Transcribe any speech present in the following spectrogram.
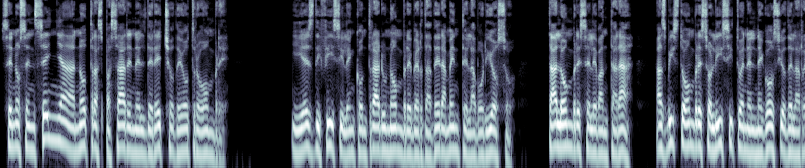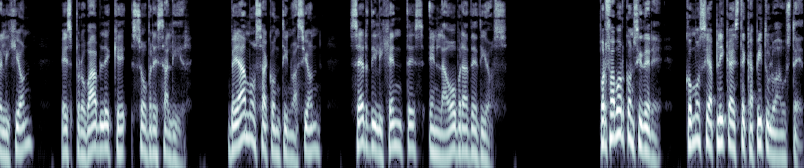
Se nos enseña a no traspasar en el derecho de otro hombre y es difícil encontrar un hombre verdaderamente laborioso. Tal hombre se levantará. ¿Has visto hombre solícito en el negocio de la religión? Es probable que sobresalir. Veamos a continuación ser diligentes en la obra de Dios. Por favor, considere cómo se aplica este capítulo a usted.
